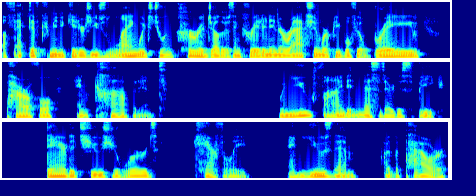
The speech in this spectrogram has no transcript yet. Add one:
Effective communicators use language to encourage others and create an interaction where people feel brave, powerful, and confident. When you find it necessary to speak, dare to choose your words carefully and use them for the power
